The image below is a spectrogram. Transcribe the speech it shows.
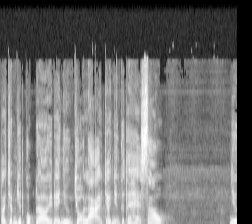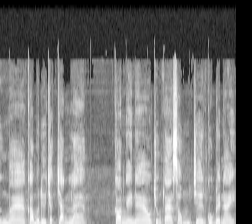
và chấm dứt cuộc đời để nhường chỗ lại cho những cái thế hệ sau. Nhưng mà có một điều chắc chắn là còn ngày nào chúng ta sống trên cuộc đời này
